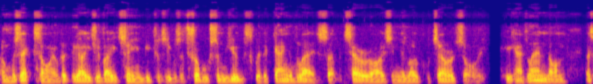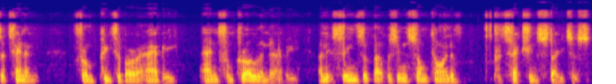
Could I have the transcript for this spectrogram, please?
and was exiled at the age of 18 because he was a troublesome youth with a gang of lads that were terrorizing a local territory. He had land on as a tenant from Peterborough Abbey and from Crowland Abbey, and it seems that that was in some kind of protection status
